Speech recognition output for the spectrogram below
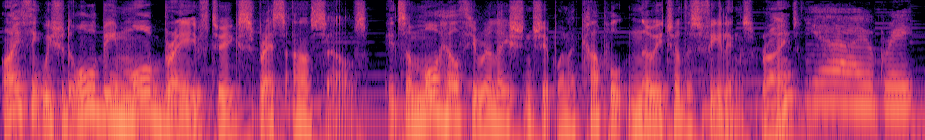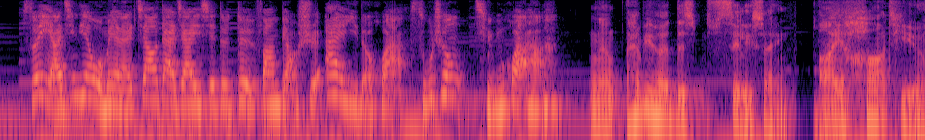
I think we should all be more brave to express ourselves. It's a more healthy relationship when a couple know each other's feelings, right? Yeah, I agree. 所以啊，今天我们也来教大家一些对对方表示爱意的话，俗称情话哈。 Now, have you heard this silly saying? I heart you.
